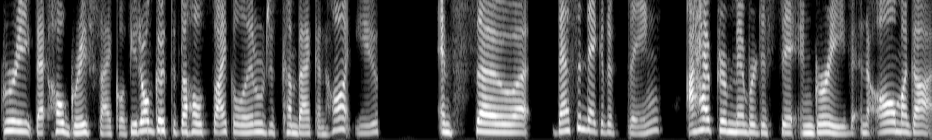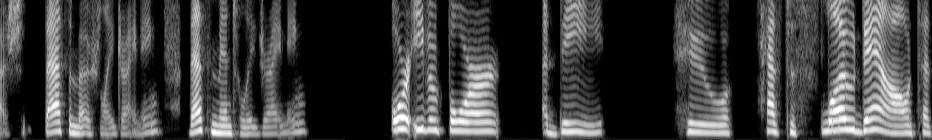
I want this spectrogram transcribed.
grieve that whole grief cycle, if you don't go through the whole cycle, it'll just come back and haunt you. And so that's a negative thing. I have to remember to sit and grieve. And oh my gosh, that's emotionally draining. That's mentally draining. Or even for a D who has to slow down to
